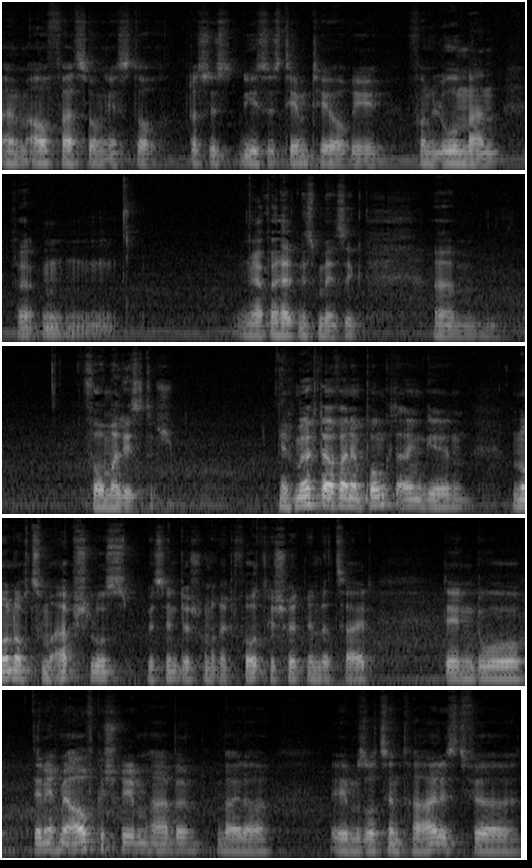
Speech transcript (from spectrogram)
ähm, Auffassung ist doch, das ist die Systemtheorie von Luhmann mm, ja, verhältnismäßig ähm, formalistisch. Ich möchte auf einen Punkt eingehen, nur noch zum Abschluss, wir sind ja schon recht fortgeschritten in der Zeit, den, du, den ich mir aufgeschrieben habe, weil er eben so zentral ist für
